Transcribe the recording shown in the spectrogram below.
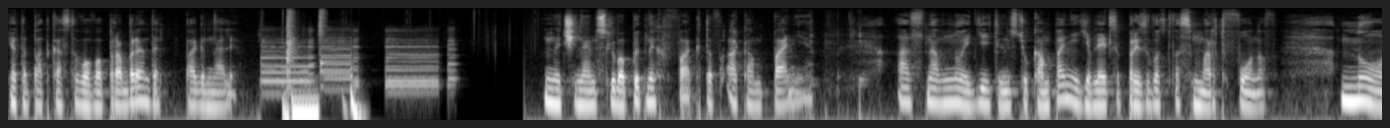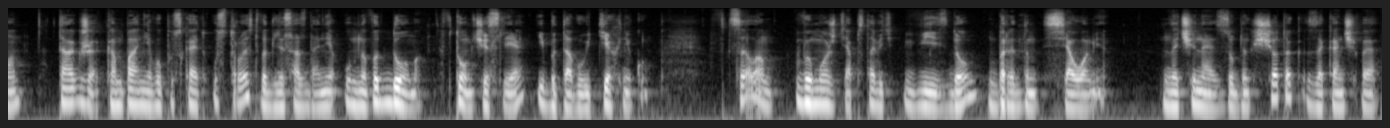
Это подкаст Вова про бренды. Погнали! Начинаем с любопытных фактов о компании. Основной деятельностью компании является производство смартфонов. Но также компания выпускает устройства для создания умного дома, в том числе и бытовую технику. В целом вы можете обставить весь дом брендом Xiaomi, начиная с зубных щеток, заканчивая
